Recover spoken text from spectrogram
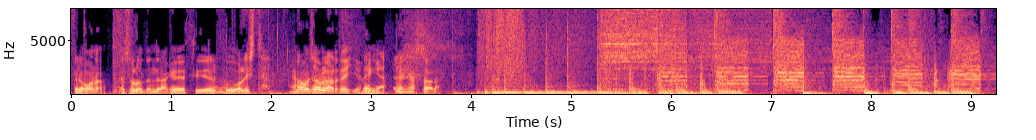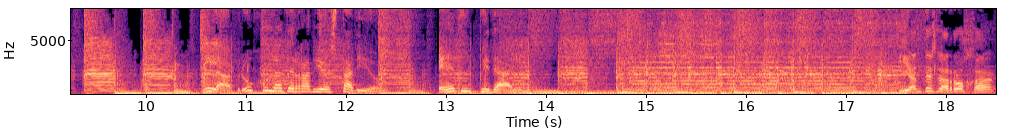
Pero bueno, eso lo tendrá que decidir el futbolista. Vamos a, hablar de ello. Venga. Venga, hasta ahora. La brújula de Radio Estadio. Edu Pidal. Y antes la roja,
